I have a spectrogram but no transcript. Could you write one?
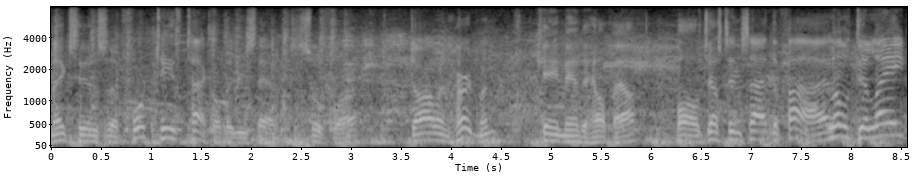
makes his uh, 14th tackle that he's had so far. Darwin Herdman came in to help out. Ball just inside the five. A little delayed.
